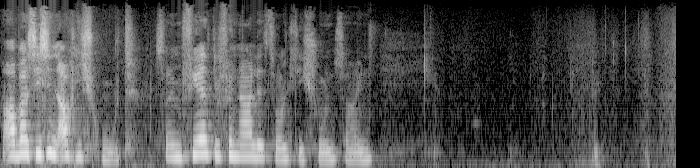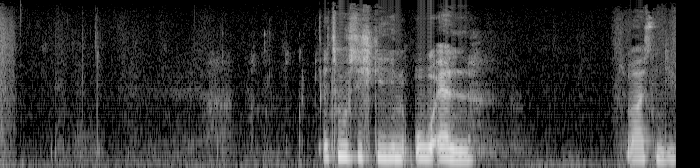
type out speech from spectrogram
aber sie sind auch nicht gut. So im Viertelfinale sollte ich schon sein. Jetzt muss ich gegen OL. So heißen die.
